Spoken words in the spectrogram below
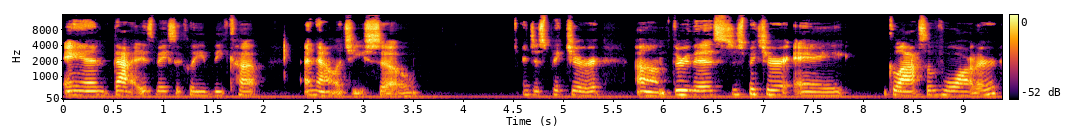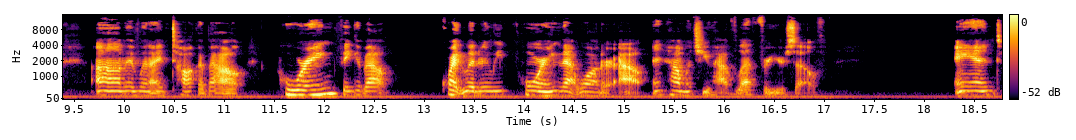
and that is basically the cup analogy. So, and just picture um, through this, just picture a glass of water. Um, and when I talk about pouring, think about quite literally pouring that water out and how much you have left for yourself. And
